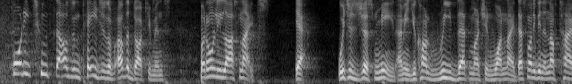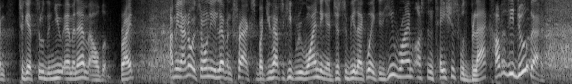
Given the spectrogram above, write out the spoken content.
42,000 pages of other documents, but only last night. Yeah, which is just mean. I mean, you can't read that much in one night. That's not even enough time to get through the new Eminem album, right? I mean, I know it's only 11 tracks, but you have to keep rewinding it just to be like, wait, did he rhyme ostentatious with black? How does he do that?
